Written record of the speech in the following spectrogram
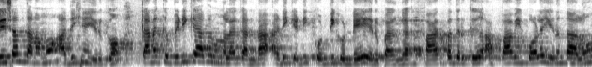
விஷத்தனமும் அதிகம் இருக்கும். தனக்கு பிடிக்காதவங்களை கண்டா அடிக்கடி கொட்டி கொண்டே இருப்பாங்க. பார்ப்பதற்கு அப்பாவி போல இருந்தாலும்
